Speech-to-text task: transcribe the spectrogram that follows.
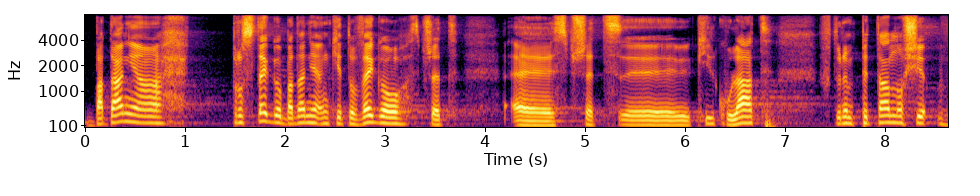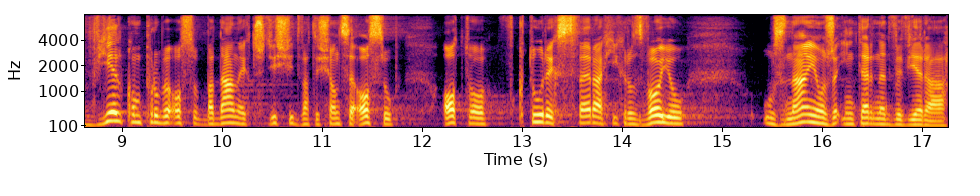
badania, prostego badania ankietowego sprzed, e, sprzed kilku lat, w którym pytano się wielką próbę osób badanych, 32 tysiące osób, o to, w których sferach ich rozwoju uznają, że internet wywiera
